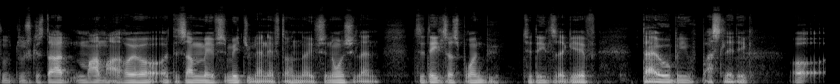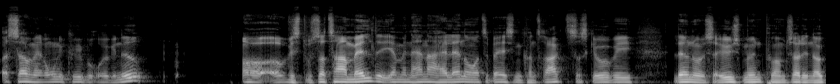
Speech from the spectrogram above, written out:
du, du skal starte meget, meget højere, og det samme med FC Midtjylland efterhånden, og FC Nordsjælland, til dels også Brøndby, til dels AGF. Der er OB jo bare slet ikke. Og, og så er man oven i købet rykket ned, og, og hvis du så tager Malte, jamen han har halvandet år tilbage i sin kontrakt, så skal OB lave noget seriøst mønt på ham, så er det nok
